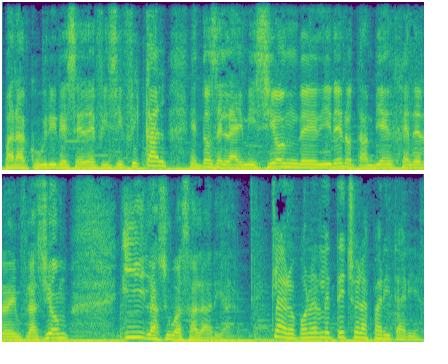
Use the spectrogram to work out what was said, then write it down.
para cubrir ese déficit fiscal, entonces la emisión de dinero también genera inflación y la suba salarial. Claro, ponerle techo a las paritarias.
